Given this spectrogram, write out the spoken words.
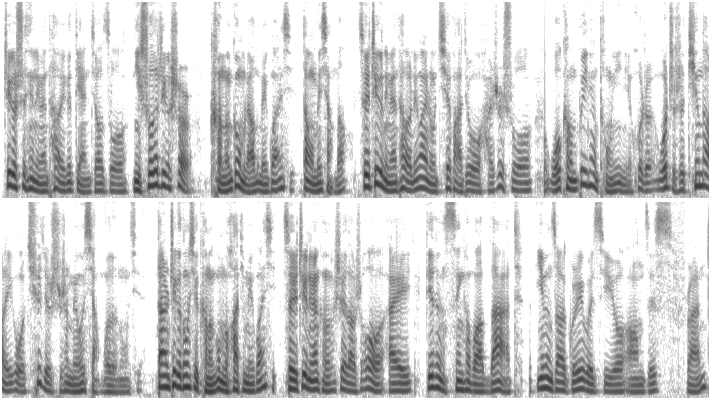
这个事情里面，它有一个点叫做你说的这个事儿。可能跟我们聊的没关系，但我没想到，所以这个里面它有另外一种切法，就还是说我可能不一定同意你，或者我只是听到了一个我确确实实没有想过的东西，但是这个东西可能跟我们的话题没关系，所以这里面可能会涉及到说，哦，I didn't think about that, even though I agree with you on this front,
